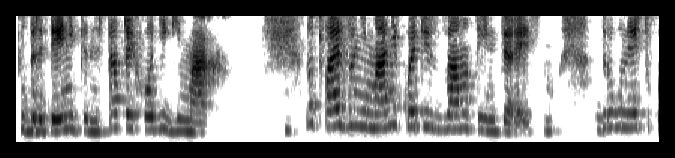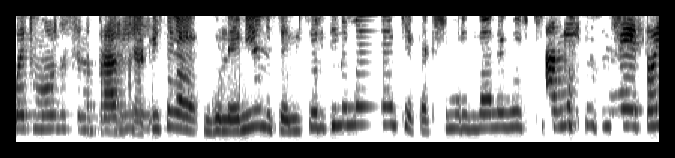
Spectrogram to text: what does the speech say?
подредените неща, той ходи и ги маха. Но това е занимание, което и с двамата е интересно. Друго нещо, което може да се направи... А как сега? Големия не се ли сърди на малкия? Как ще му разваля лъвчета? Ами, не, той,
